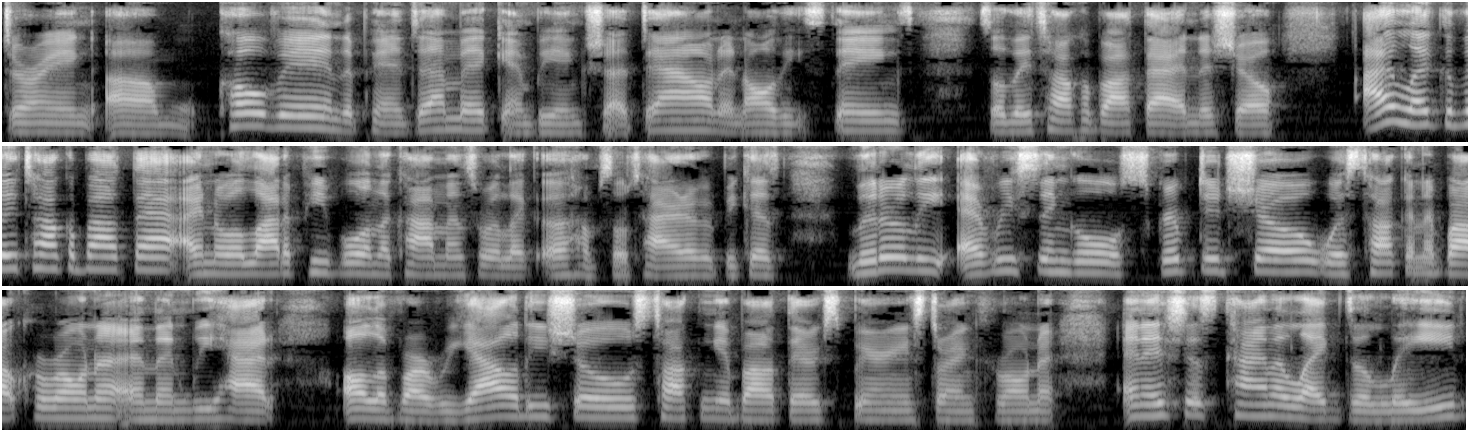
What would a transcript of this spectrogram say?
during um, COVID and the pandemic and being shut down and all these things. So they talk about that in the show. I like that they talk about that. I know a lot of people in the comments were like, oh, I'm so tired of it because literally every single scripted show was talking about Corona. And then we had all of our reality shows talking about their experience during Corona. And it's just kind of like delayed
